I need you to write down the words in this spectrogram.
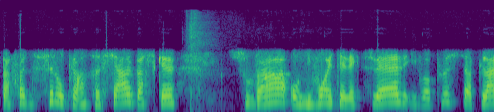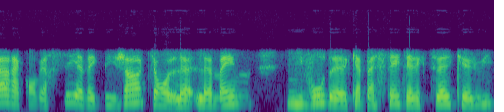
parfois difficile au plan social parce que souvent, au niveau intellectuel, il va plus se plaire à converser avec des gens qui ont le, même niveau de capacité intellectuelle que lui.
